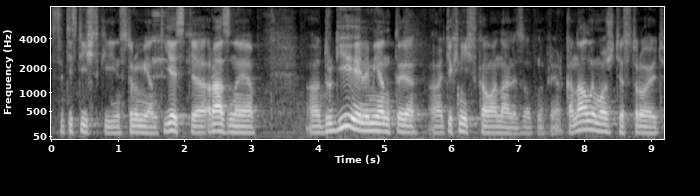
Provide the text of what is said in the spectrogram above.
статистический инструмент. Есть э, разные э, другие элементы э, технического анализа. Вот, например, каналы можете строить.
